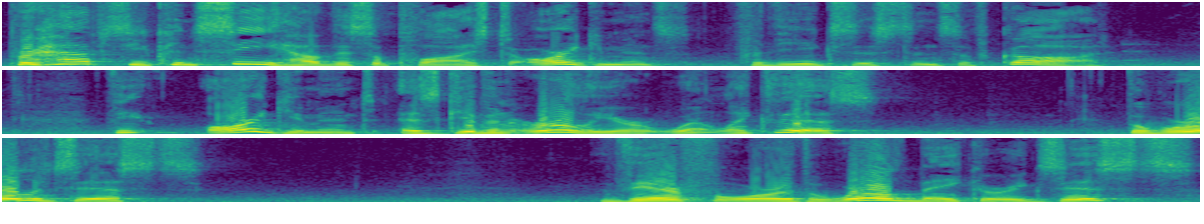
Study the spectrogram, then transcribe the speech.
Perhaps you can see how this applies to arguments for the existence of God. The argument, as given earlier, went like this the world exists, therefore the world maker exists.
